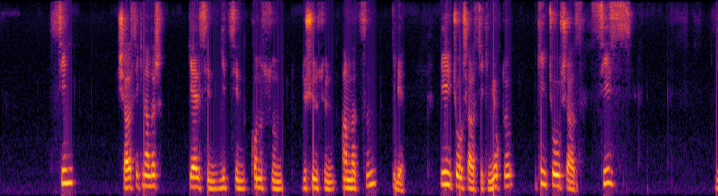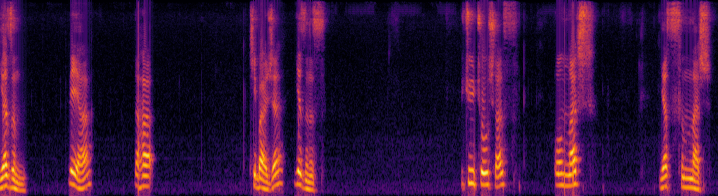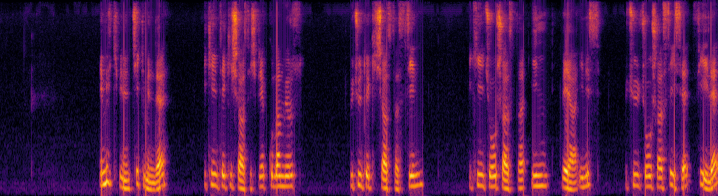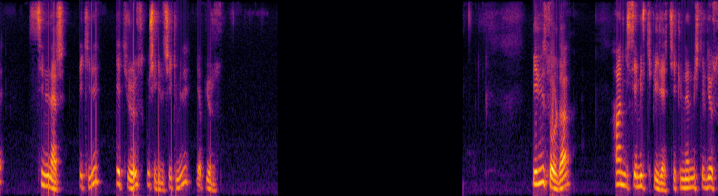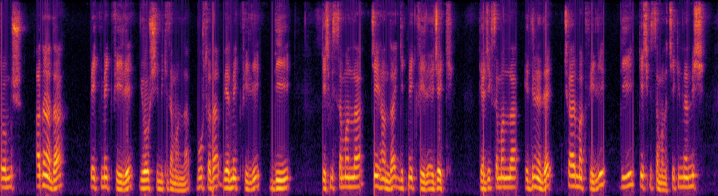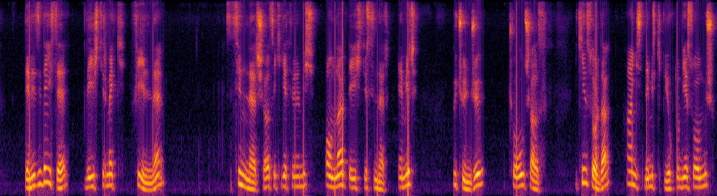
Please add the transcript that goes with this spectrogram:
sin şahıs ekini alır. Gelsin, gitsin, konuşsun, düşünsün, anlatsın gibi. Birinci çoğul şahıs çekimi yoktu. İkinci çoğul şahıs siz yazın veya daha kibarca yazınız. Üçüncü çoğul şahıs onlar yazsınlar. Emir kipinin çekiminde ikinci tekil şahıs hiçbir kullanmıyoruz. Üçüncü tekil şahısta sin, ikinci çoğul şahısta in veya inis, üçüncü çoğul şahısta ise fiile sinler ekini getiriyoruz. Bu şekilde çekimini yapıyoruz. Birinci soruda hangisi emir kipiyle çekimlenmiştir diye sorulmuş. Adana'da beklemek fiili yor şimdiki zamanla, Bursa'da vermek fiili di geçmiş zamanla, Ceyhan'da gitmek fiili ecek gelecek zamanla, Edirne'de çağırmak fiili di geçmiş zamanla çekimlenmiş. Denizli'de ise değiştirmek fiiline sinler şahıs eki getirilmiş. Onlar değiştirsinler. Emir üçüncü çoğul şahıs. İkinci soruda hangisinde emir kipi yoktur diye sorulmuş.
